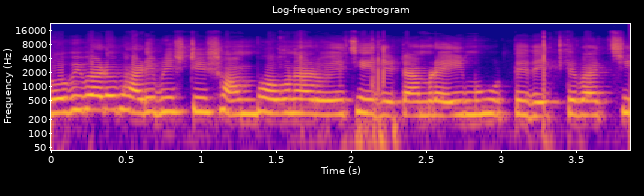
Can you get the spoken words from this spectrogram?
রবিবারও ভারী বৃষ্টির সম্ভাবনা রয়েছে, যেটা আমরা এই মুহূর্তে দেখতে পাচ্ছি।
